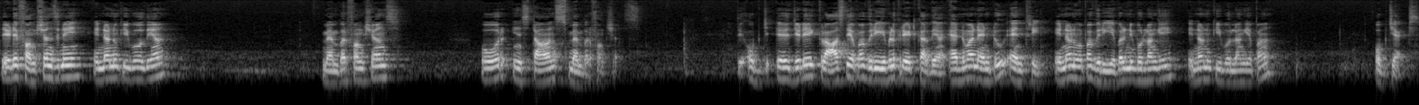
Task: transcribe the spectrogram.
ਤੇ ਜਿਹੜੇ ਫੰਕਸ਼ਨਸ ਨੇ, ਇਹਨਾਂ ਨੂੰ ਕੀ ਬੋਲਦੇ ਆ? ਮੈਂਬਰ ਫੰਕਸ਼ਨਸ ਔਰ ਇਨਸਟੈਂਸ ਮੈਂਬਰ ਫੰਕਸ਼ਨਸ ਤੇ ਜਿਹੜੇ ਕਲਾਸ ਦੇ ਆਪਾਂ ਵੇਰੀਏਬਲ ਕ੍ਰੀਏਟ ਕਰਦੇ ਆ n1 n2 n3 ਇਹਨਾਂ ਨੂੰ ਆਪਾਂ ਵੇਰੀਏਬਲ ਨਹੀਂ ਬੋਲਾਂਗੇ, ਇਹਨਾਂ ਨੂੰ ਕੀ ਬੋਲਾਂਗੇ ਆਪਾਂ? ਆਬਜੈਕਟਸ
